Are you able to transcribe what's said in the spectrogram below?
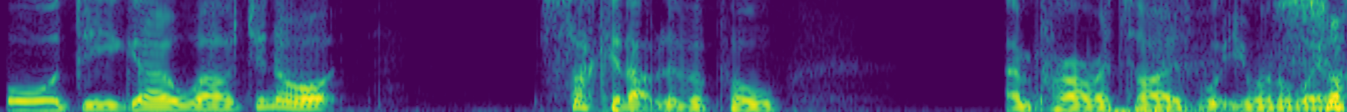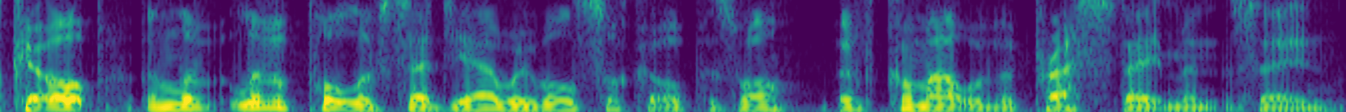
or do you go? Well, do you know what? suck it up, Liverpool, and prioritise what you want to win. Suck it up. And Liverpool have said, yeah, we will suck it up as well. They've come out with a press statement saying,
